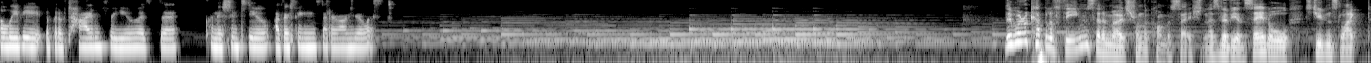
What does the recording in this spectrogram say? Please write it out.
alleviate a bit of time for you as the clinician to do other things that are on your list. There were a couple of themes that emerged from the conversation. As Vivian said, all students liked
